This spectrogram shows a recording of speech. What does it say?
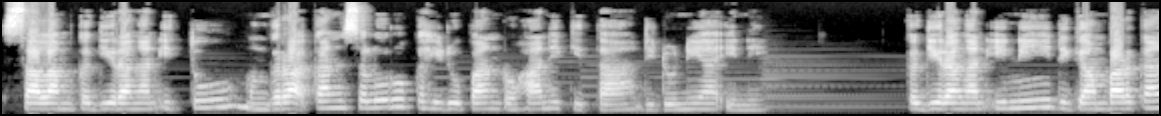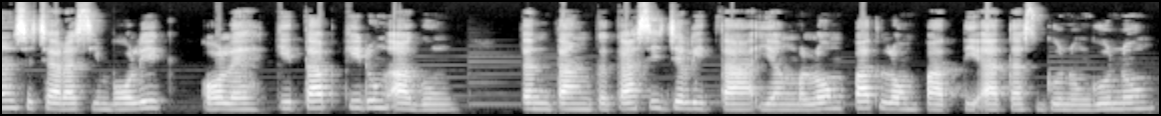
Salam kegirangan itu menggerakkan seluruh kehidupan rohani kita di dunia ini Kegirangan ini digambarkan secara simbolik oleh Kitab Kidung Agung tentang kekasih jelita yang melompat-lompat di atas gunung-gunung,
